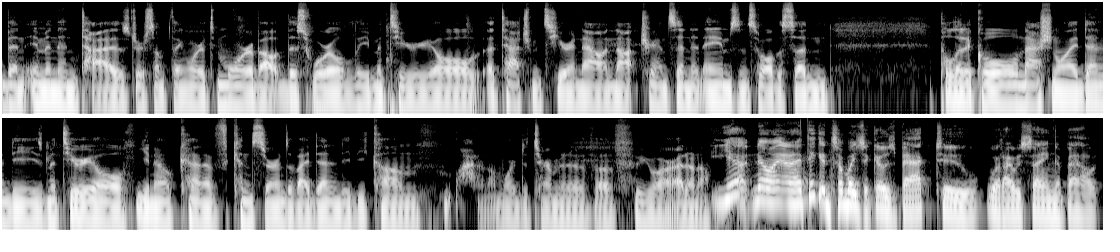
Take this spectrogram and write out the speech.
been immanentized or something where it's more about this worldly material attachments here and now and not transcendent aims. And so all of a sudden, political national identities, material, you know, kind of concerns of identity become, I don't know, more determinative of who you are. I don't know. Yeah, no, and I think in some ways it goes back to what I was saying about,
